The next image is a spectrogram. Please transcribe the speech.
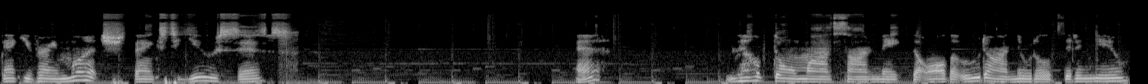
Thank you very much. Thanks to you, sis. Eh? You helped Oman-san make the, all the udon noodles, didn't you?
